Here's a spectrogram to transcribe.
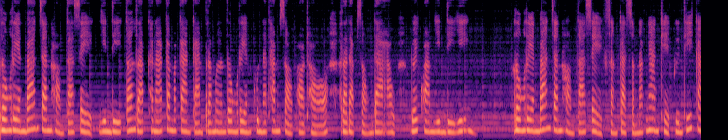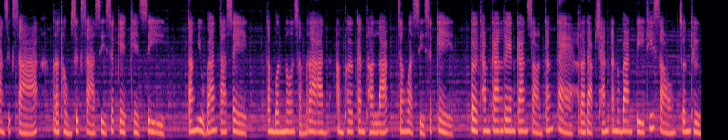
โรงเรียนบ้านจันหอมตาเสก ยินดีต้อนรับคณะกรรมการการประเมินโรงเรียนคุณธรรมสพทระดับสองดาว ด้วยความยินดียิ่ง โรงเรียนบ้านจันหอมตาเสก สังกัดสำนักงานเขตพื้นที่การศึกษา ประถมศึกษาศรีสะเกดเขต 4 ตั้งอยู่บ้านตาเสกตำบลโนนสำราญอำเภอกันทรลักษ์ จังหวัดศรีสะเกด ปิดทำการเรียนการสอนตั้งแต่ระดับชั้นอนุบาลปีที่ 2 จนถึง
